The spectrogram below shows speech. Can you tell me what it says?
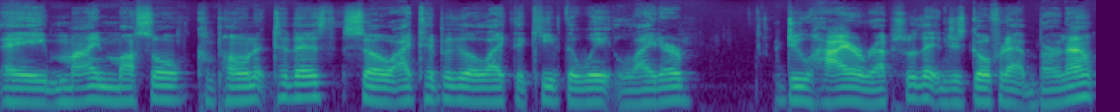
a mind muscle component to this, so I typically like to keep the weight lighter, do higher reps with it, and just go for that burnout.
